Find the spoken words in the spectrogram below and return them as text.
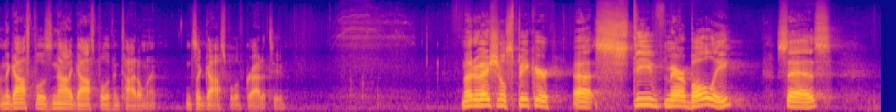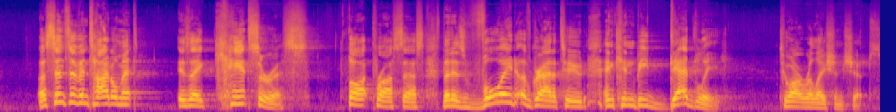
And the gospel is not a gospel of entitlement, it's a gospel of gratitude. Motivational speaker uh, Steve Maraboli says a sense of entitlement is a cancerous thought process that is void of gratitude and can be deadly to our relationships.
